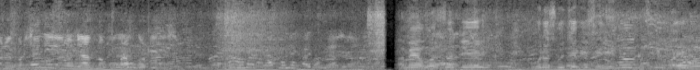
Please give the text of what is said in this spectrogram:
અને પ્રસાદી અને ન્યાજનો પ્રોગ્રામ ગોઠવી છે અમે વર્ષોથી વર્ષ ઉજવીએ છીએ હિન્દુ મુસ્લિમ ભાઈઓ.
